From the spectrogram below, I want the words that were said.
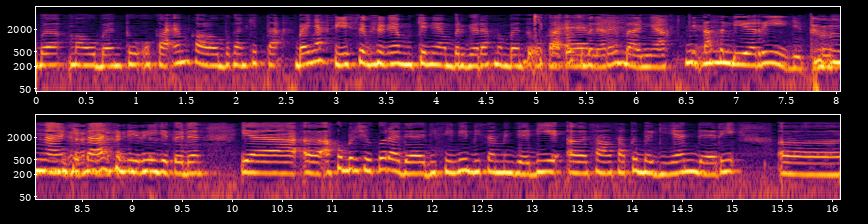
ba- mau bantu UKM kalau bukan kita? Banyak sih sebenarnya mungkin yang bergerak membantu Kita UKM sebenarnya banyak. Kita Mm-mm. sendiri gitu. Nah, kita sendiri gitu. Dan ya eh, aku bersyukur ada di sini bisa menjadi eh, salah satu bagian dari eh,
